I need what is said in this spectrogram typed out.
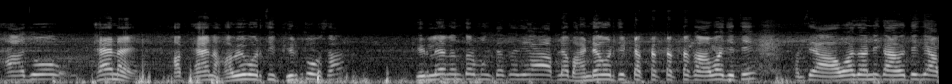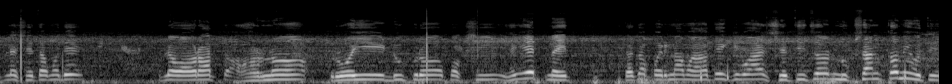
हा जो फॅन आहे हा फॅन हवेवरती फिरतो असा. फिरल्यानंतर मग त्याचा या आपल्या भांड्यावरती टक टक टक टक आवाज येते. आणि त्या आवाजाने काय होते की आपल्या शेतामध्ये आपल्या वावरात हरणं रोई डुकरं पक्षी हे येत नाहीत. त्याचा परिणाम हा किंवा शेतीचं नुकसान कमी होते.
